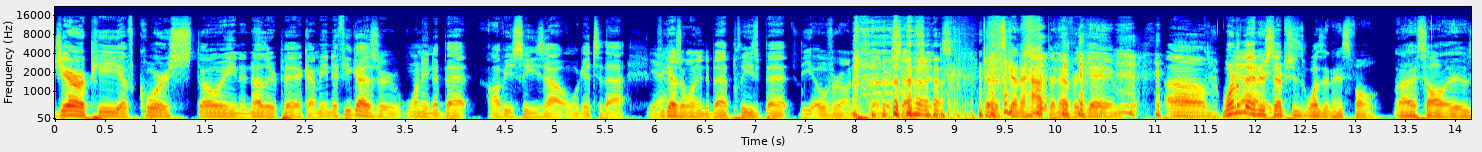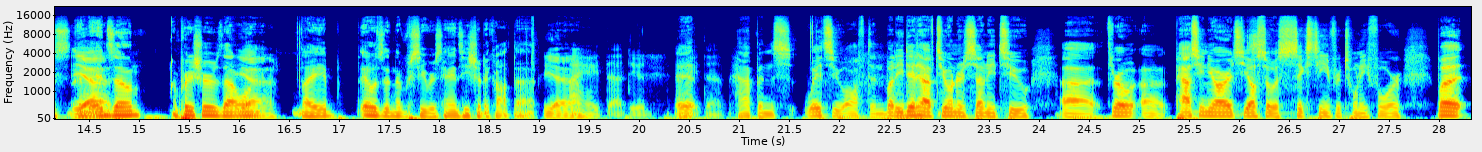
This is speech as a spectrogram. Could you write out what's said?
JRP, of course, throwing another pick. I mean, if you guys are wanting to bet, obviously he's out, and we'll get to that. yeah. If you guys are wanting to bet, please bet the over on his interceptions because it's going to happen every game. Um, One of the interceptions wasn't his fault. I saw it. It was in Yeah. the end zone. I'm pretty sure it was that one. yeah, Like it, it was in the receiver's hands. He should have caught that. yeah. I hate that, dude. It- happens way too often. But he did have 272 uh, throw uh, passing yards. He also was 16 for 24. But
